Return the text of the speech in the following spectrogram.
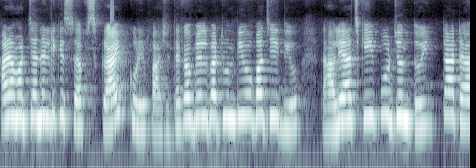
আর আমার চ্যানেলটিকে সাবস্ক্রাইব করে পাশে থাকা বেল বাটনটিও বাজিয়ে দিও। তাহলে আজকে এই পর্যন্তই, টাটা!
